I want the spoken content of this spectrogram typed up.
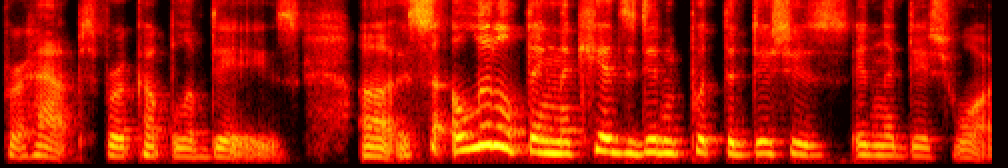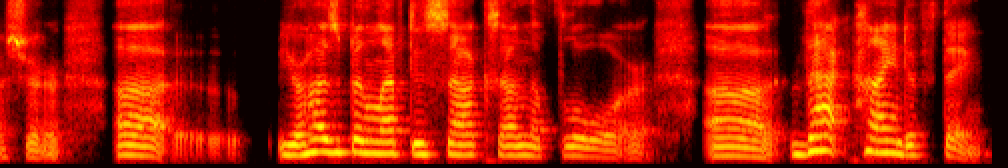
perhaps for a couple of days. Uh, so a little thing, the kids didn't put the dishes in the dishwasher. Uh, your husband left his socks on the floor, uh, that kind of thing.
